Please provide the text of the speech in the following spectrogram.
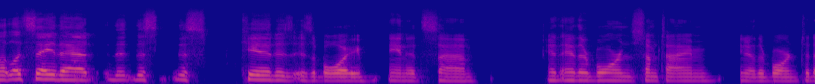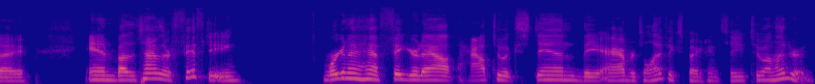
but let's say that this this kid is is a boy and it's um and, and they're born sometime you know they're born today. And by the time they're 50 we're going to have figured out how to extend the average life expectancy to 100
